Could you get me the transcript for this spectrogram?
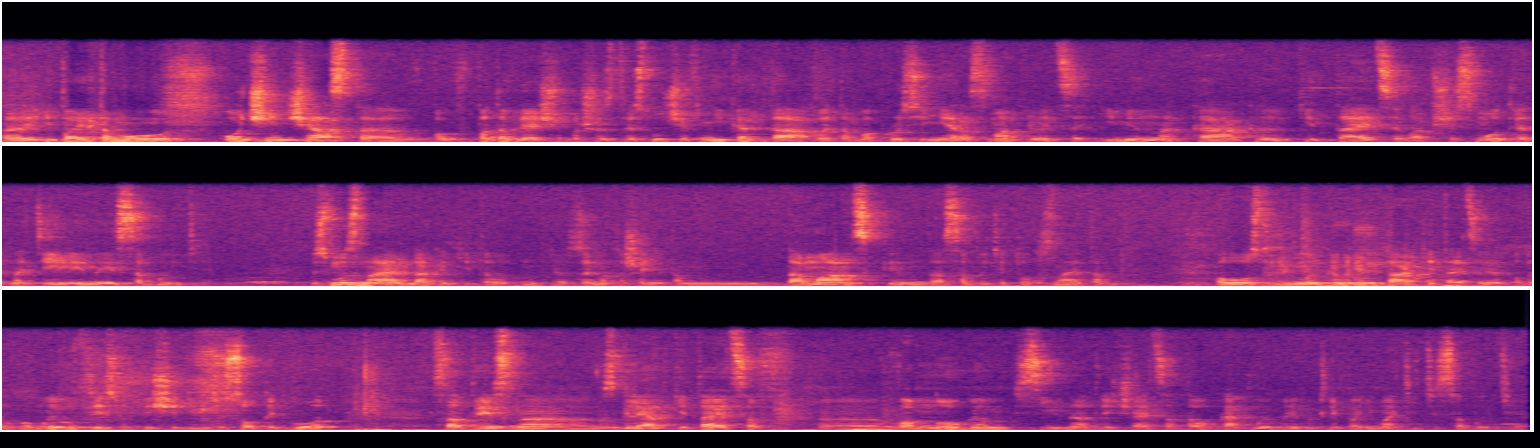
Э, И поэтому очень часто, в подавляющем большинстве случаев, никогда в этом вопросе не рассматривается именно как китайцы вообще смотрят на те или иные события. То есть мы знаем, да, какие-то вот, например, взаимоотношения там Даманские, да, события, кто знает там полуострове. Мы говорим так, китайцы говорят по-другому. И вот здесь вот 1900 год, соответственно, взгляд китайцев э, во многом сильно отличается от того, как мы привыкли понимать эти события.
